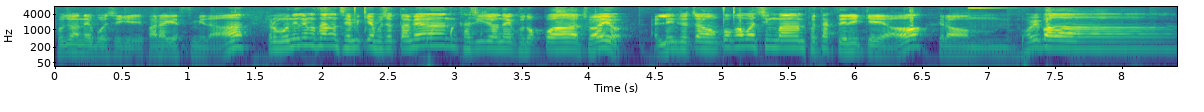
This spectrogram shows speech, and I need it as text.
도전해보시길 바라겠습니다. 그럼 오늘 영상 재밌게 보셨다면 가시기 전에 구독과 좋아요 알림 설정 꼭 한 번씩만 부탁드릴게요. 그럼 홀바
